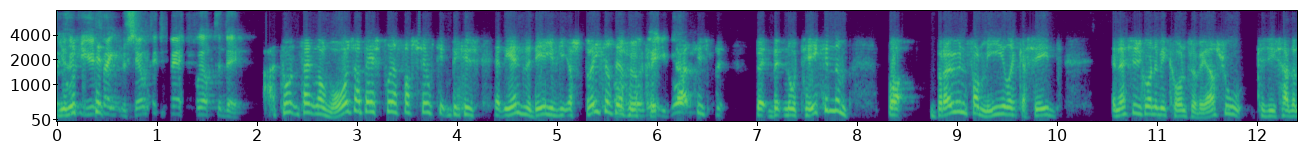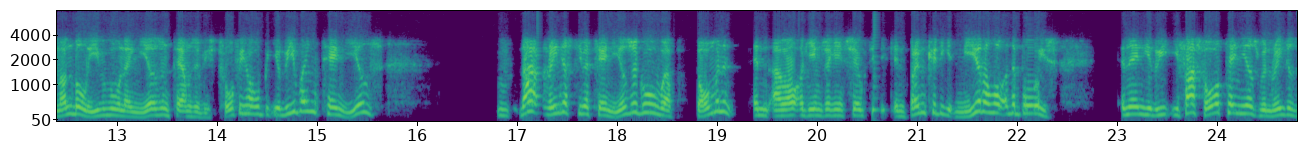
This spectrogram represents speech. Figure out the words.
you Who do you think was Celtic's best player today? I don't think there was a best player for Celtic because at the end of the day, you've got your strikers there oh, who have great chances, but, but but no taking them. But Brown, for me, like I said, and this is going to be controversial because he's had an unbelievable nine years in terms of his trophy haul. But you rewind ten years, that Rangers team of 10 years ago were dominant in a lot of games against Celtic, and Brown couldn't get near a lot of the boys. And then you, you fast forward 10 years when Rangers,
